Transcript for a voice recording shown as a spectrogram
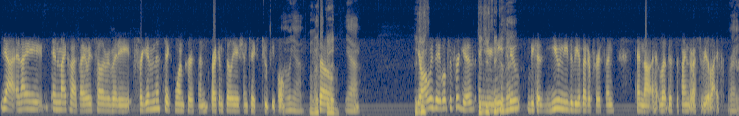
yeah, and I in my class I always tell everybody forgiveness takes one person, reconciliation takes two people. Oh, yeah. Well, that's So- good. Yeah. Did You're you- always able to forgive, and you you, need to because you need to be a better person and not let this define the rest of your life. Right.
